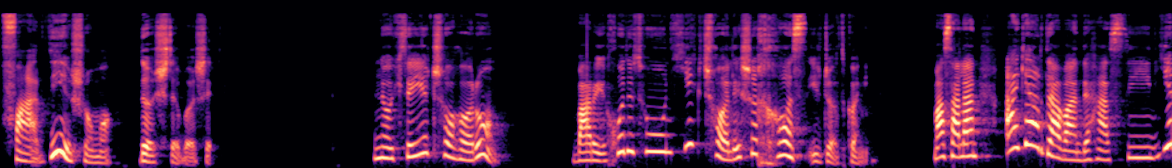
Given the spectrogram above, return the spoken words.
فردی شما داشته باشه. نکته چهارم برای خودتون یک چالش خاص ایجاد کنید. مثلا اگر دونده هستین یه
